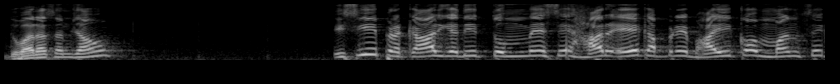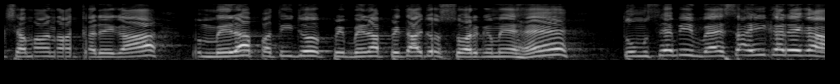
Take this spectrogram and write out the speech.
दोबारा समझाऊं? इसी प्रकार यदि तुम में से हर एक अपने भाई को मन से क्षमा ना करेगा तो मेरा पति जो, मेरा पिता जो स्वर्ग में है, तुमसे भी वैसा ही करेगा।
